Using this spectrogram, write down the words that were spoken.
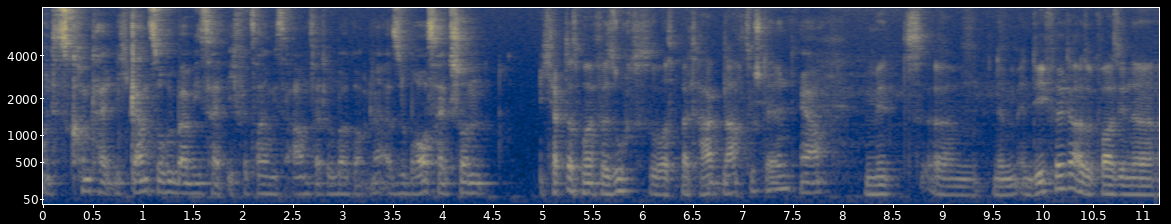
Und es kommt halt nicht ganz so rüber, wie es halt, ich würde sagen, wie es abends halt rüberkommt. Ne? Also du brauchst halt schon. Ich habe das mal versucht, sowas bei Tag nachzustellen. Ja. Mit ähm, einem ND-Filter, also quasi eine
